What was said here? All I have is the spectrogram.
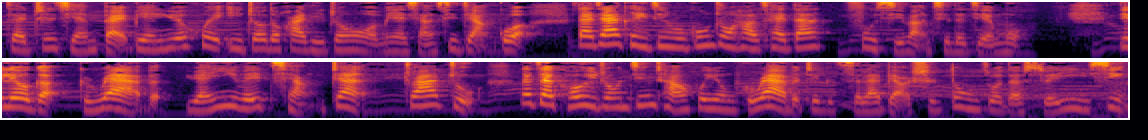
在之前百变约会一周的话题中，我们也详细讲过，大家可以进入公众号菜单复习往期的节目。第六个，grab 原意为抢占、抓住。那在口语中经常会用 grab 这个词来表示动作的随意性，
